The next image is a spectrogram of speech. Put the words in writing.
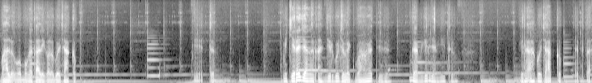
malu ngomongnya kali kalau gue cakep. Gitu. Mikirnya jangan anjir gue jelek banget gitu. Nggak mikir jangan gitu. Kira ah gue cakep tapi pak,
